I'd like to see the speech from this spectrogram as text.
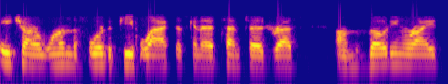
HR one, the For the People Act, that's going to attempt to address um, voting rights.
